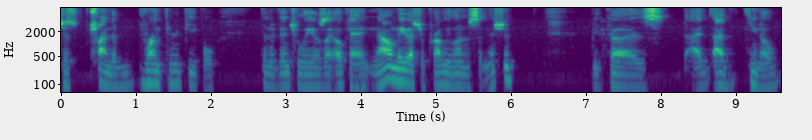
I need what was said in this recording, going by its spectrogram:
just trying to run through people then eventually it was like, okay, now maybe I should probably learn submission because I, I you know,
